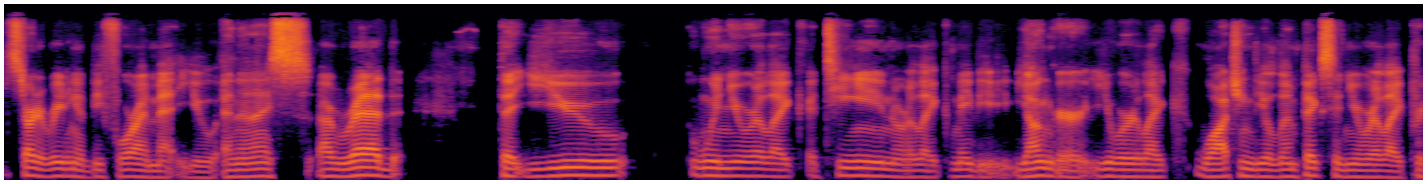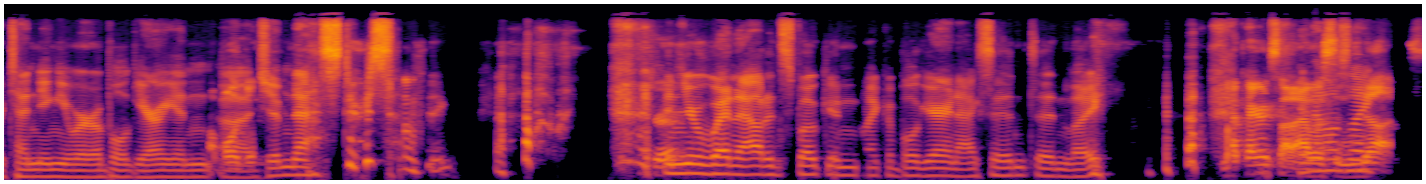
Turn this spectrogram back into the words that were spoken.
started reading it before i met you and then i i read that you when you were like a teen or like maybe younger you were like watching the olympics and you were like pretending you were a bulgarian, a bulgarian. Uh, gymnast or something. And you went out and spoke in like a bulgarian accent and like my parents thought i was, I was nuts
